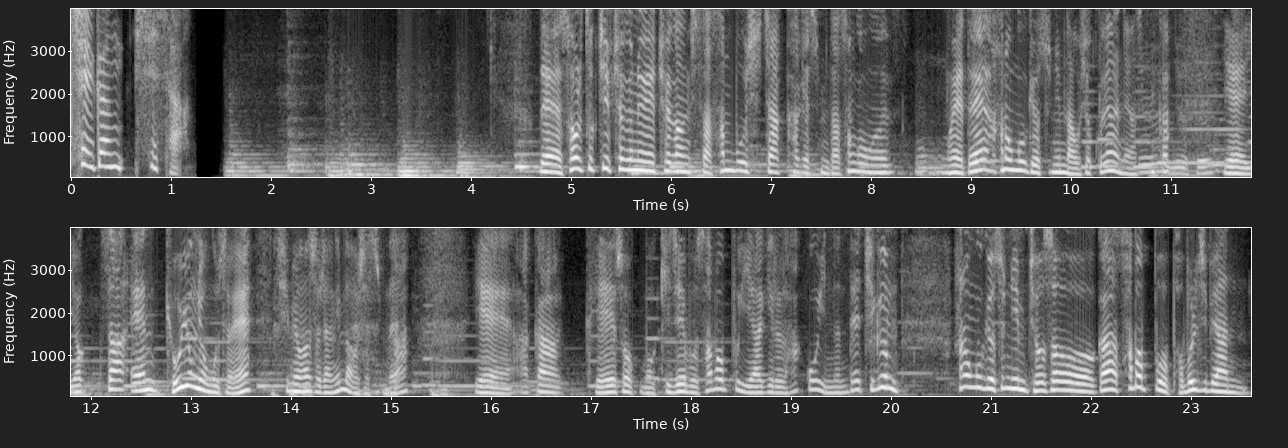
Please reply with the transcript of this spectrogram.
최강 시사. 네, 서울 특집 최경영의 최강 시사 3부 시작하겠습니다. 성공회대 한홍구 교수님 나오셨고요. 안녕하십니까? 네, 안녕하세요. 예, 역사 앤 교육 연구소의 심용환 소장님 나오셨습니다. 네. 예, 아까 계속 뭐 기재부 사법부 이야기를 하고 있는데 지금 한홍구 교수님 저서가 사법부 법을 지배한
